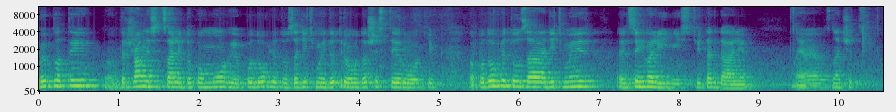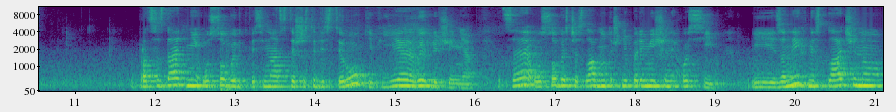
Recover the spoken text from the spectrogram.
виплати державної соціальної допомоги по догляду за дітьми до 3 до 6 років, по догляду за дітьми е, з інвалідністю і так далі. Е, Значить, працездатні особи від 18-60 років є виключення. Це особи з числа внутрішньопереміщених осіб. І за них не сплачено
